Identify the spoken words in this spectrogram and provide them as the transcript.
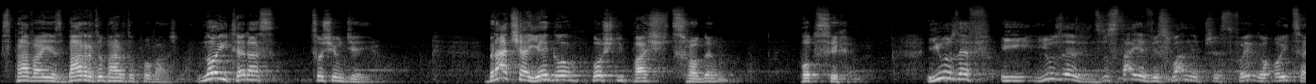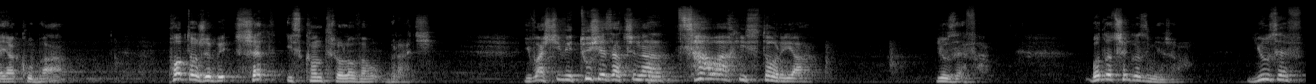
sprawa jest bardzo, bardzo poważna. No i teraz co się dzieje? Bracia jego poszli paść trzodę pod Sychem. Józef, I Józef zostaje wysłany przez swojego ojca Jakuba po to, żeby szedł i skontrolował braci. I właściwie tu się zaczyna cała historia Józefa. Bo do czego zmierzam? Józef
